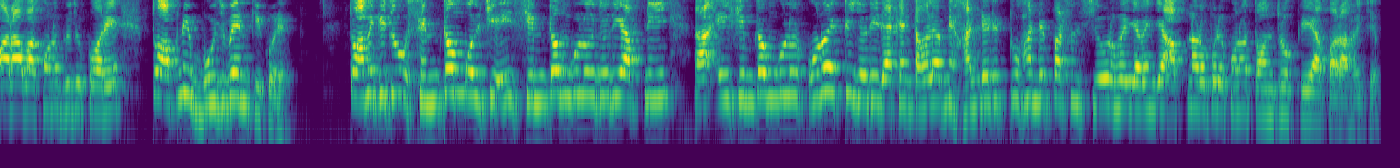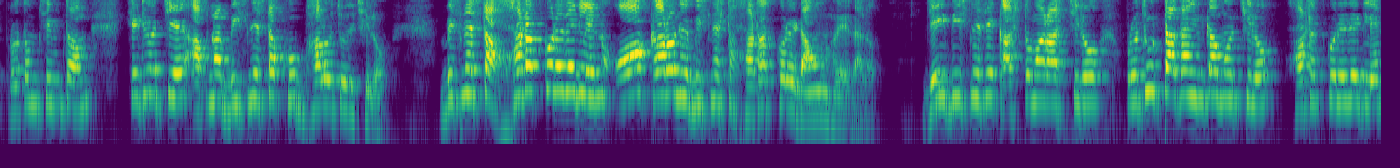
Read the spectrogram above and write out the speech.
মারা বা কোনো কিছু করে, তো আপনি বুঝবেন কি করে? তো আমি কিছু সিমটম বলছি। এই সিমটমগুলো যদি আপনি এই সিমটমগুলোর কোনো একটি যদি দেখেন, তাহলে আপনি hundred to hundred percent sure হয়ে যাবেন যে আপনার ওপরে কোনো তন্ত্র ক্রিয়া করা হয়েছে। প্রথম সিমটম সেটি হচ্ছে আপনার বিজনেসটা খুব ভালো চলছিল। বিজনেসটা হঠাৎ করে দেখলেন, অকারণে বিজনেসটা হঠাৎ করে ডাউন হয়ে গেল। যেই বিজনেসে কাস্টমার আসছিল, প্রচুর টাকা ইনকাম হচ্ছিল, হঠাৎ করে দেখলেন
